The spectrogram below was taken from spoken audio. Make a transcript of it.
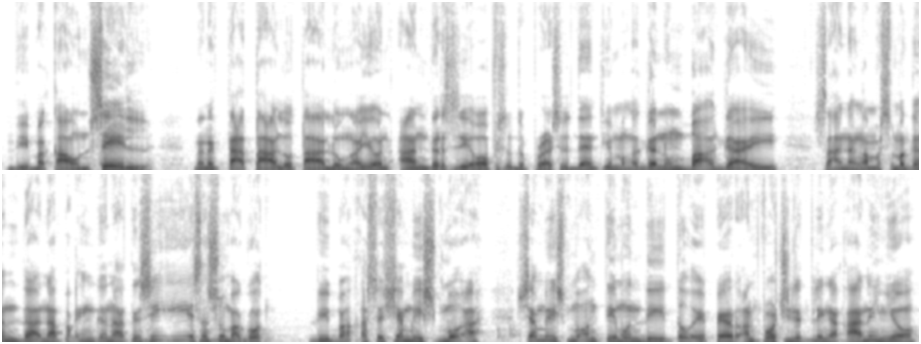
di ba, Council na nagtatalo-talo ngayon under the Office of the President. Yung mga ganung bagay, sana nga mas maganda, napakinggan natin si ES ang sumagot. Di ba? Kasi siya mismo, ah, siya mismo ang timon dito eh. Pero unfortunately nga kanin nyo,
